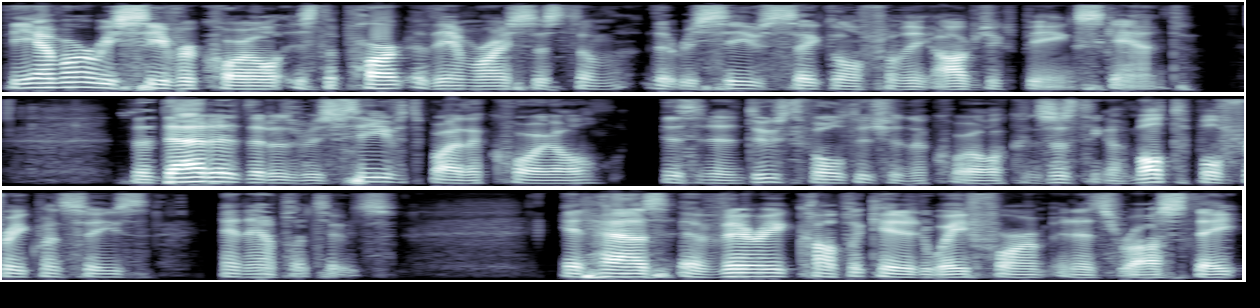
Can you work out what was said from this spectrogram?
The MR receiver coil is the part of the MRI system that receives signal from the object being scanned. The data that is received by the coil is an induced voltage in the coil consisting of multiple frequencies and amplitudes. It has a very complicated waveform in its raw state.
